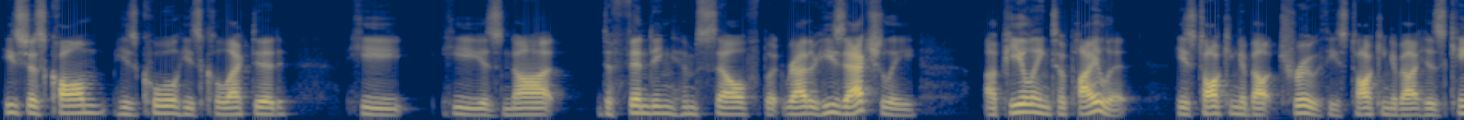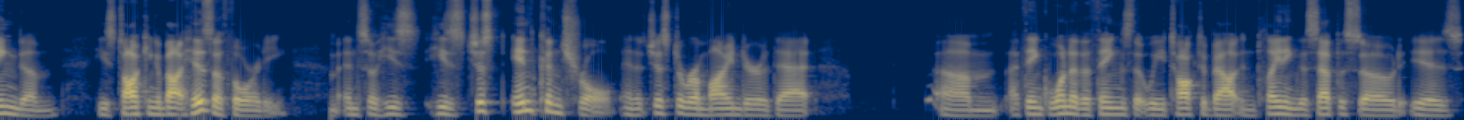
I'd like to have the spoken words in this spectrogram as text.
he's just calm, he's cool, he's collected. He he is not defending himself, but rather he's actually appealing to Pilate. He's talking about truth. He's talking about his kingdom. He's talking about his authority. And so he's he's just in control. And it's just a reminder that um, I think one of the things that we talked about in planning this episode is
